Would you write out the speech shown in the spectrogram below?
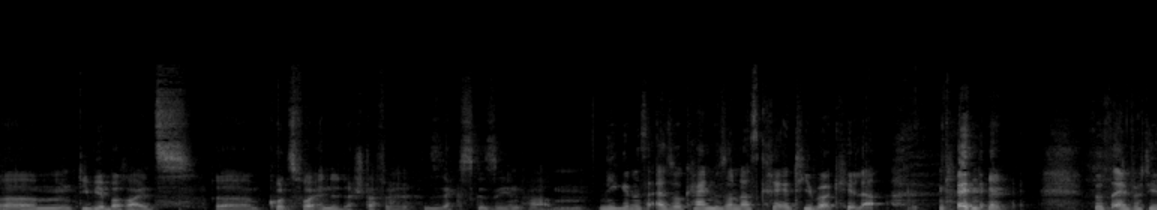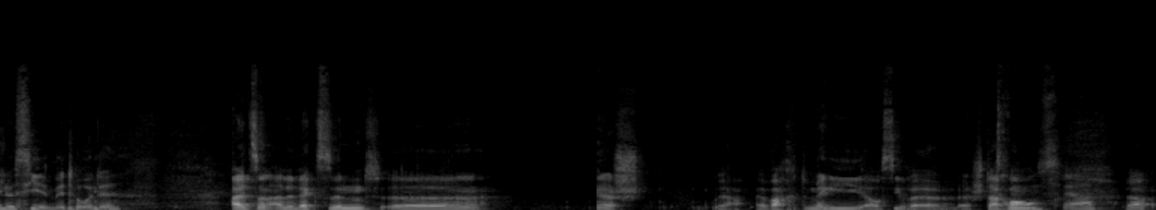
ähm, die wir bereits äh, kurz vor Ende der Staffel 6 gesehen haben. Negan ist also kein besonders kreativer Killer. das ist einfach die Lucille-Methode. Als dann alle weg sind, äh, ja, erwacht Maggie aus ihrer Er- Erstarrung. Trance, ja. Ja.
